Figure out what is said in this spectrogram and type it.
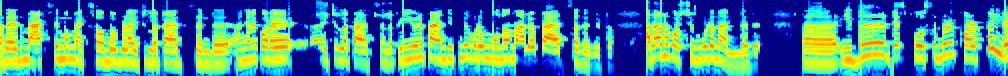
അതായത് മാക്സിമം എക്സോബിൾ ആയിട്ടുള്ള പാഡ്സ് ഉണ്ട്. അങ്ങനെ കുറെ ആയിട്ടുള്ള പാഡ്സ് ഉണ്ട്. അപ്പൊ ഈ ഒരു പാന്റീസിന്റെ കൂടെ മൂന്നോ നാലോ പാഡ്സ് ഒക്കെ കിട്ടും. അതാണ് കുറച്ചും കൂടെ നല്ലത്. ഇത് ഡിസ്പോസിബിൾ കുഴപ്പമില്ല.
